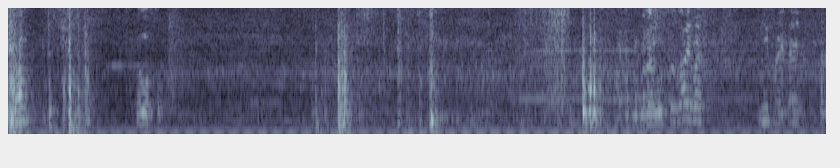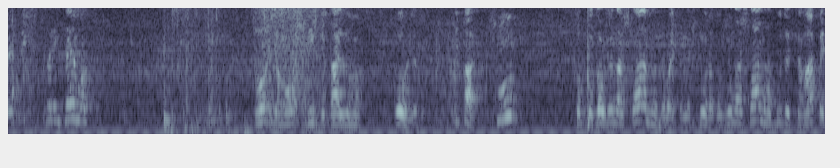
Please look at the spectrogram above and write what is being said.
сам пилосос. Давайте приберемо все зайве і перейде- перейде- перейдемо до його більш детального огляду. І так, шнур, тобто довжина шланга, давайте не шнур, а довжина шланга буде сягати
